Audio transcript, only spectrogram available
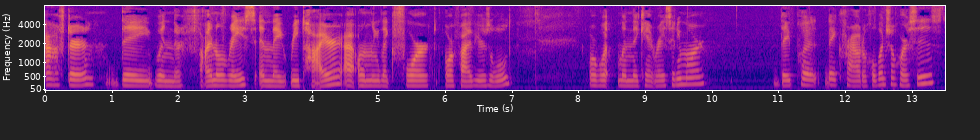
after they win their final race and they retire at only like four or five years old or what when they can't race anymore they put they crowd a whole bunch of horses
